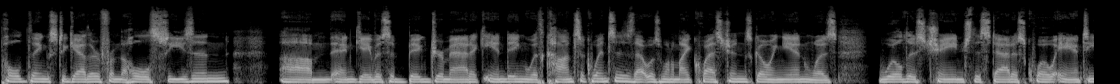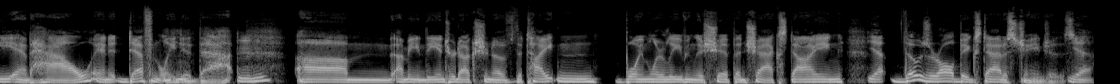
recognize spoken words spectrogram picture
pulled things together from the whole season um, and gave us a big dramatic ending with consequences. That was one of my questions going in was will this change the status quo ante and how? And it definitely mm-hmm. did that. Mm-hmm. Um, I mean, the introduction of the Titan, Boimler leaving the ship, and Shax's dying. Yeah, those are all big status changes. Yeah.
